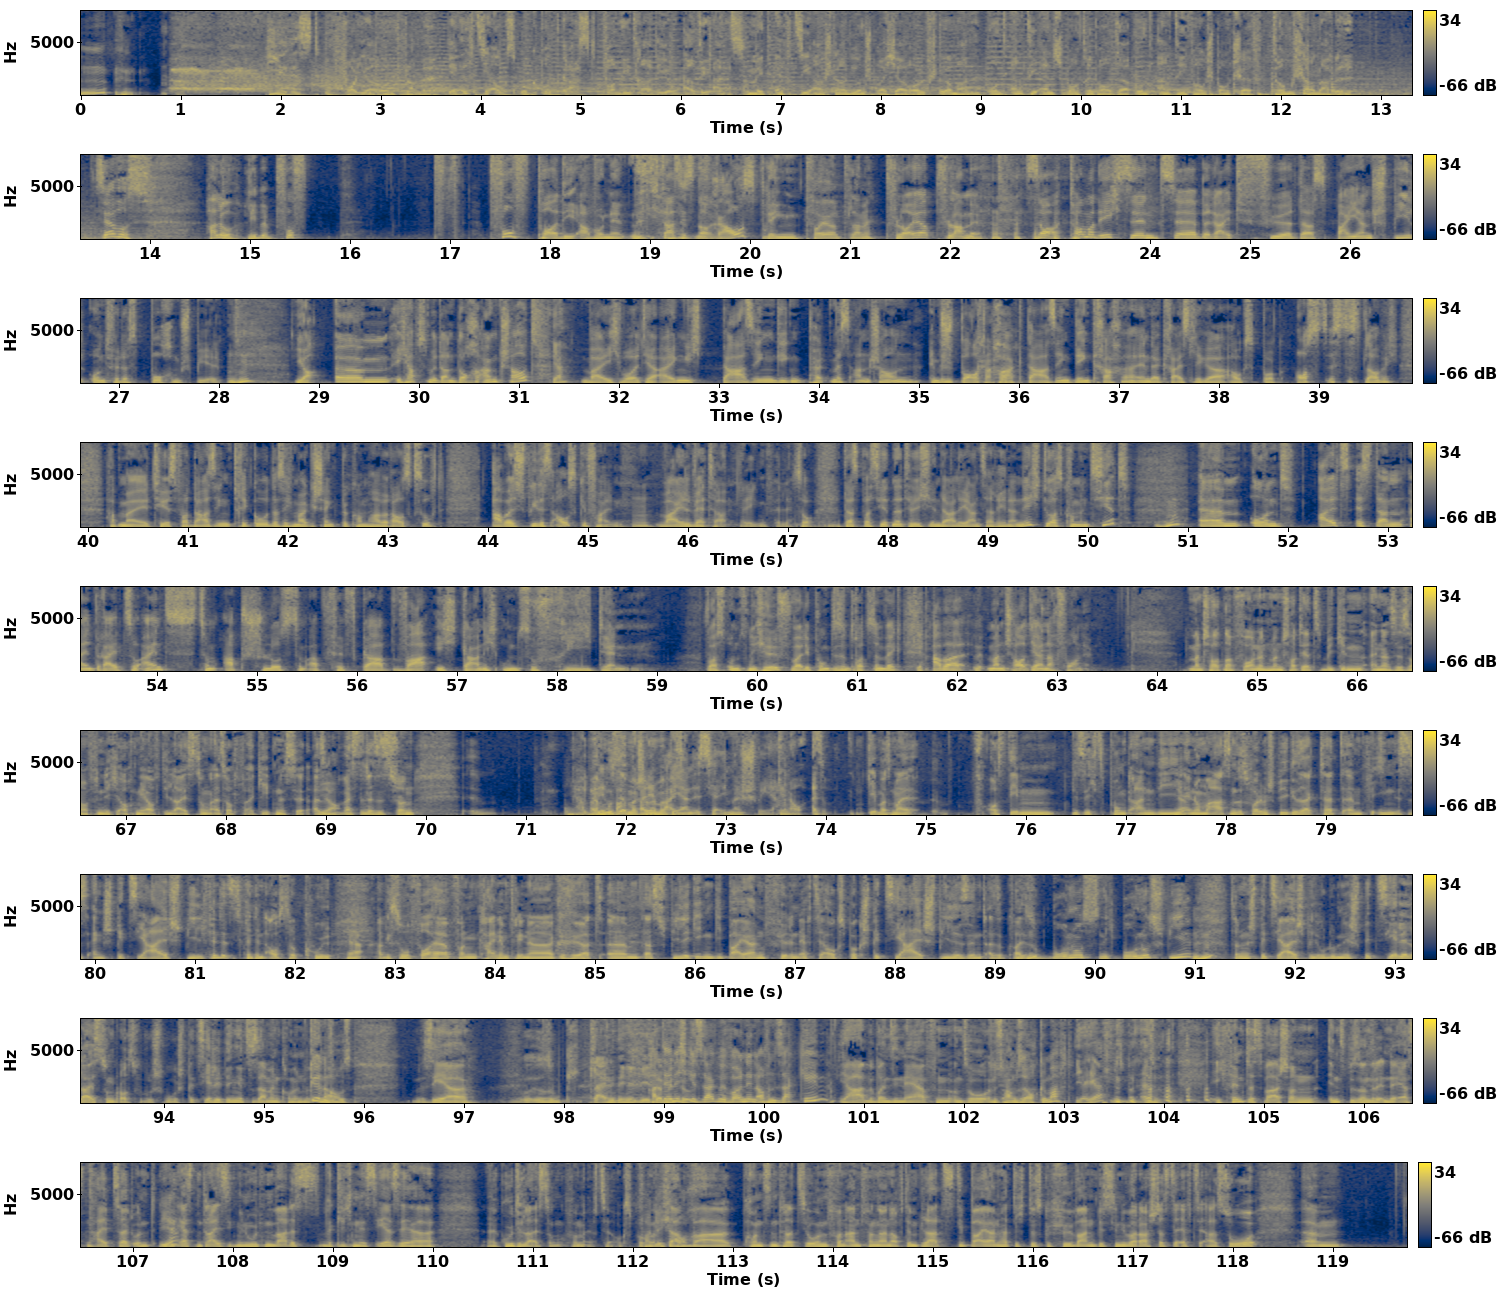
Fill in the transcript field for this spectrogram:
Hier ist Feuer und Flamme, der FC Augsburg Podcast von Hitradio RT1 mit FCA Stadionsprecher Rolf Stürmann und RT1 Sportreporter und ATV Sportchef Tom Scharnagel. Servus, Hallo. liebe Pfuff. Pfuff-Poddy-Abonnenten. Darf es noch rausbringen. Feuer und Flamme. Fleuer Flamme. So, Tom und ich sind äh, bereit für das Bayern-Spiel und für das Bochum-Spiel. Ja, ähm, ich habe es mir dann doch angeschaut, Ja. weil ich wollte ja eigentlich Dasing gegen Pöttmes anschauen, im Sportpark Kracher. Dasing, den Kracher in der Kreisliga Augsburg Ost ist es, glaube ich. Habe mein TSV Dasing Trikot, das ich mal geschenkt bekommen habe, rausgesucht. Aber das Spiel ist ausgefallen, weil Wetter. Regenfälle. So, das passiert natürlich in der Allianz Arena nicht. Du hast kommentiert ähm, und als es dann ein 3 zu 1 zum Abschluss, zum Abpfiff gab, war ich gar nicht unzufrieden. Was uns nicht hilft, weil die Punkte sind trotzdem weg. Aber man schaut ja nach vorne. Man schaut nach vorne und man schaut ja zu Beginn einer Saison, finde ich, auch mehr auf die Leistung als auf Ergebnisse. Also, Ja. weißt du, das ist schon, Ja, Man muss ja immer bei schon den immer Bayern ist ja immer schwer. genau, also gehen wir es mal äh, aus dem Gesichtspunkt an, wie Ja. Enno Maaßen das vor dem Spiel gesagt hat. Ähm, für ihn ist es ein Spezialspiel. Ich finde ich finde den Ausdruck cool. Ja. Habe ich so vorher von keinem Trainer gehört, ähm, dass Spiele gegen die Bayern für den FC Augsburg Spezialspiele sind. Also quasi so Bonus, nicht Bonusspiel, sondern ein Spezialspiel, wo du eine spezielle Leistung brauchst, wo, du, wo spezielle Dinge zusammenkommen müssen. Genau. Also sehr so kleine Dinge geht. Hat er nicht gesagt, wir wollen den auf den Sack gehen? ja, wir wollen sie nerven und so. Und Das haben sie auch gemacht. ja, ja. Also ich finde, das war schon insbesondere in der ersten Halbzeit und in Ja. den ersten 30 Minuten war das wirklich eine sehr, sehr äh, gute Leistung vom FC Augsburg. Fand und da auch. war Konzentration von Anfang an auf dem Platz. Die Bayern hatte ich das Gefühl, waren ein bisschen überrascht, dass der FCA so ähm,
